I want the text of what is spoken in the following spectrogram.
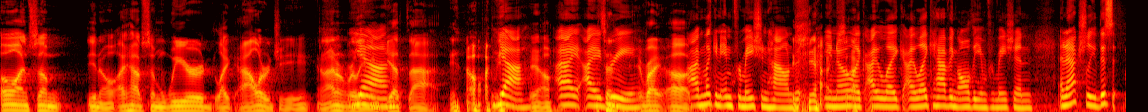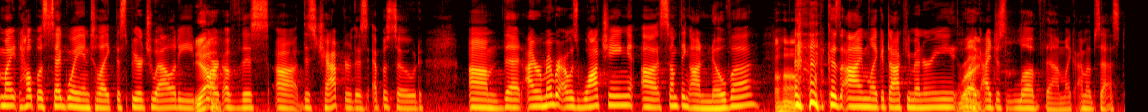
oh i'm some you know, I have some weird like allergy, and I don't really Yeah. even get that. You know, I mean, Yeah, you know, I, I it's an- agree. right. Uh, I'm like an information hound. Yeah, you know, like I like I like having all the information. And actually, this might help us segue into like the spirituality Yeah. part of this uh, this chapter, this episode. Um, that I remember I was watching uh, something on Nova because I'm like a documentary. Uh-huh. Right. Like I just love them. Like I'm obsessed.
